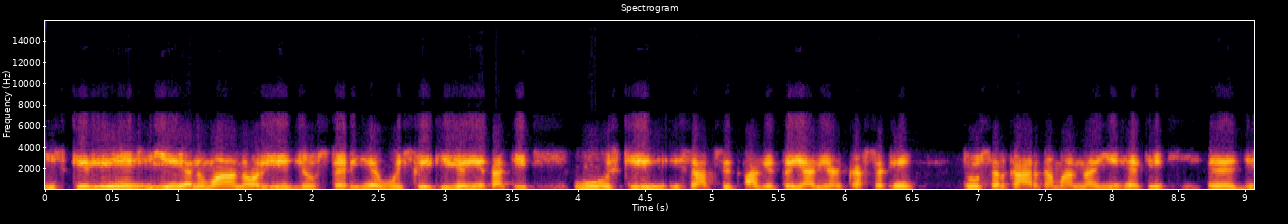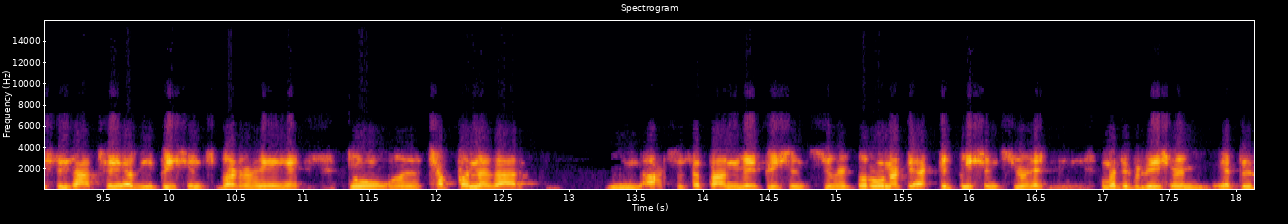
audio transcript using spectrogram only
इसके लिए ये अनुमान और ये जो स्टडी है, वो इसलिए की गई है ताकि वो इसके हिसाब से आगे तैयारियाँ कर सकें। तो सरकार का मानना ये है कि जिस हिसाब से अभी पेशेंट्स बढ़ रहे हैं तो छप्पन हज़ार आठ सौ सत्तानवे पेशेंट्स जो है, कोरोना के एक्टिव पेशेंट्स जो है, मध्य प्रदेश में अप्रैल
